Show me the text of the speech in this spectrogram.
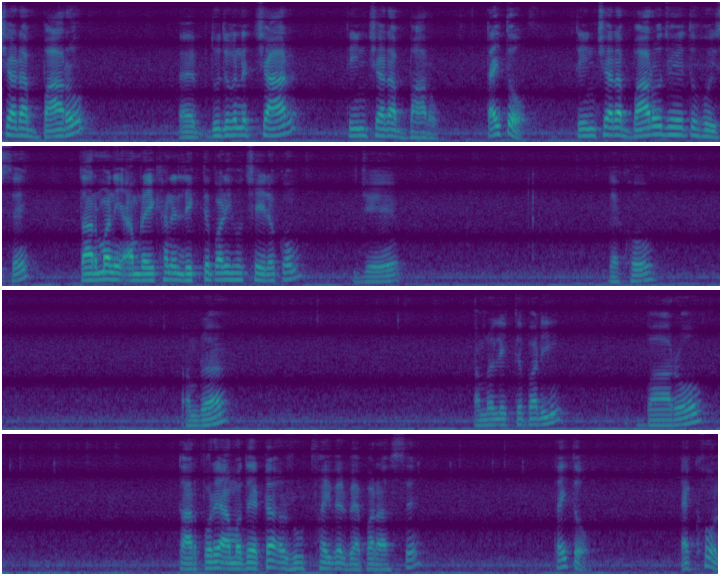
চারা বারো দু দোকানে চার, তিন চারা বারো। তাই তো? তিন চারা বারো যেহেতু হয়েছে তার মানে আমরা এখানে লিখতে পারি হচ্ছে এরকম যে, দেখো, আমরা আমরা লিখতে পারি বারো। তারপরে আমাদের একটা রুট ফাইভের ব্যাপার আছে। তাই তো? এখন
